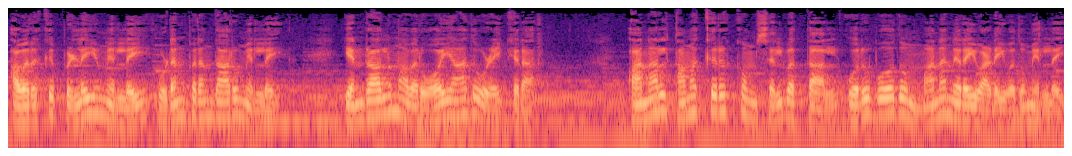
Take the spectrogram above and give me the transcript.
அவருக்கு பிள்ளையும் இல்லை உடன் பிறந்தாரும் இல்லை. என்றாலும் அவர் ஓயாது உழைக்கிறார். ஆனால் தமக்கிருக்கும் செல்வத்தால் ஒருபோதும் மன நிறைவடைவதும் இல்லை.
